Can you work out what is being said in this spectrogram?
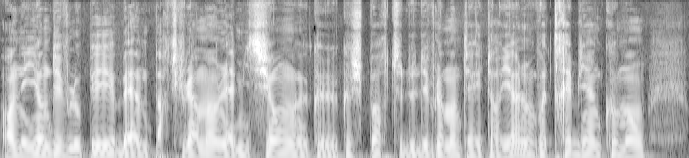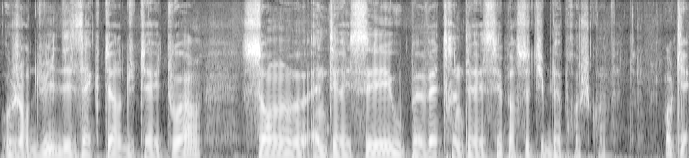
en ayant développé ben, particulièrement la mission que, que je porte de développement territorial, on voit très bien comment aujourd'hui des acteurs du territoire sont intéressés ou peuvent être intéressés par ce type d'approche. Quoi, en fait. Ok.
